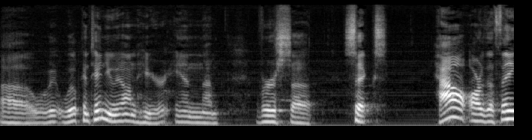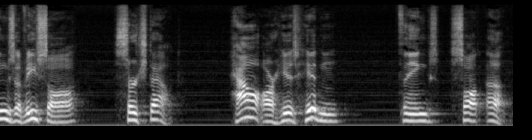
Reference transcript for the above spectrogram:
uh, we, will continue on here in um, verse uh, 6. How are the things of Esau searched out? How are his hidden things sought up?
